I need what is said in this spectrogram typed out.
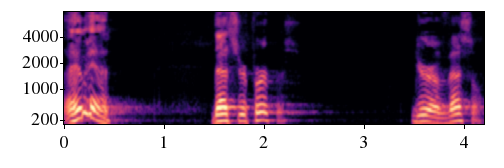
Amen. That's your purpose. You're a vessel.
